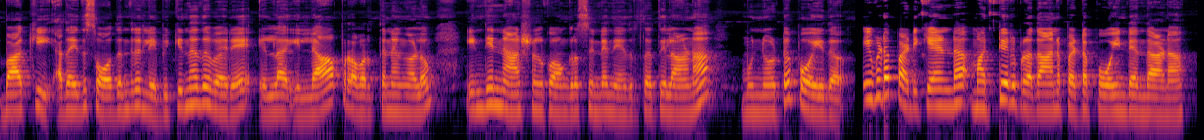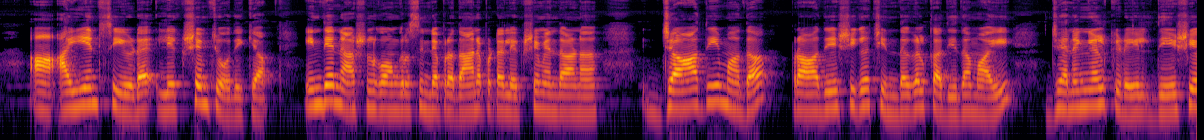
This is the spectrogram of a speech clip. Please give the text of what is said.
ബാക്കി അതായത് സ്വാതന്ത്ര്യം ലഭിക്കുന്നത് വരെ ഉള്ള എല്ലാ പ്രവർത്തനങ്ങളും ഇന്ത്യൻ നാഷണൽ കോൺഗ്രസിന്റെ നേതൃത്വത്തിലാണ് മുന്നോട്ട് പോയത്. ഇവിടെ പഠിക്കേണ്ട മറ്റൊരു പ്രധാനപ്പെട്ട പോയിന്റ് എന്താണ്? ആ ഐ എൻ സിയുടെ ലക്ഷ്യം ചോദിക്കാം. ഇന്ത്യൻ നാഷണൽ കോൺഗ്രസിന്റെ പ്രധാനപ്പെട്ട ലക്ഷ്യം എന്താണ്? ജാതി മത പ്രാദേശിക ചിന്തകൾക്കതീതമായി ജനങ്ങൾക്കിടയിൽ ദേശീയ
